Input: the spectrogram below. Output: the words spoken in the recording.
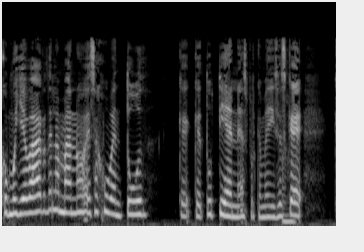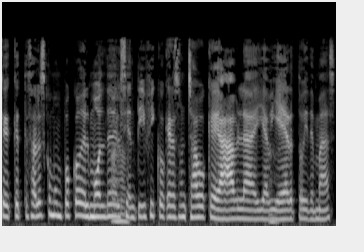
como llevar de la mano esa juventud que, que tú tienes? Porque me dices que, que, te sales como un poco del molde del científico, que eres un chavo que habla y abierto y demás.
